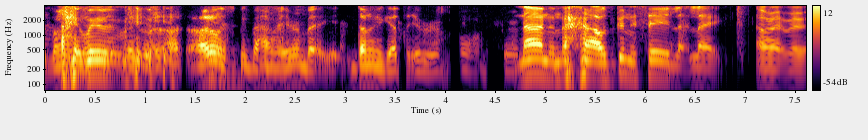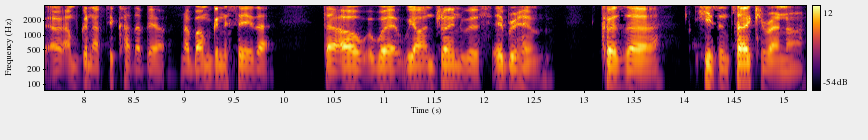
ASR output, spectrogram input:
don't Wait, wait, wait, wait. I, I don't speak behind my ear, but don't even get the. Oh. No, no, no. I was gonna say like, like, all right, right, right, I'm gonna have to cut that bit out. No, but I'm gonna say that that oh, we we aren't joined with Ibrahim because uh he's in Turkey right now.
